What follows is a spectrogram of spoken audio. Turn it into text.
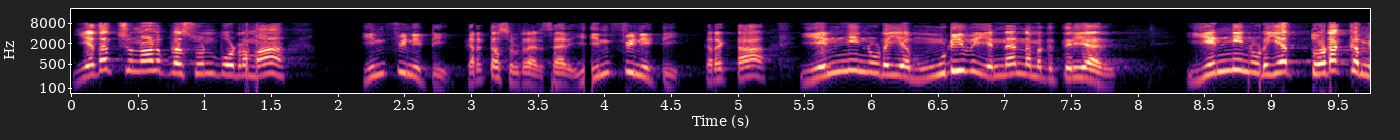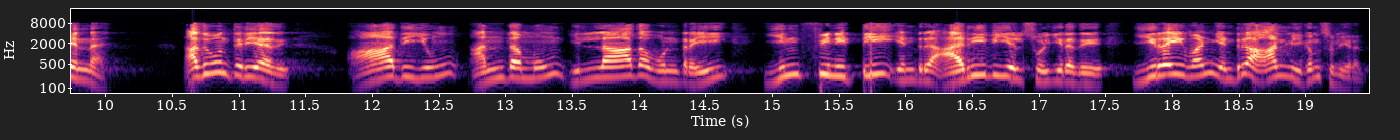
எதை சொன்னாலும் பிளஸ் ஒன் போடுறோமா? இன்ஃபினிட்டி கரெக்டா சொல்றாரு சார் இன்ஃபினிட்டி கரெக்டா எண்ணினுடைய முடிவு என்னன்னு நமக்கு தெரியாது. எண்ணினுடைய தொடக்கம் என்ன? அதுவும் தெரியாது. ஆதியும் அந்தமும் இல்லாத ஒன்றை இன்ஃபினிட்டி என்று அறிவியல் சொல்கிறது இறைவன் என்று ஆன்மீகம் சொல்கிறது.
